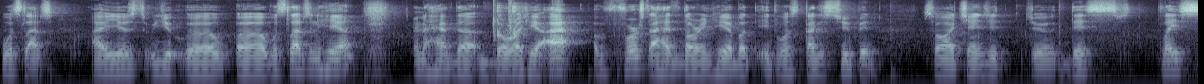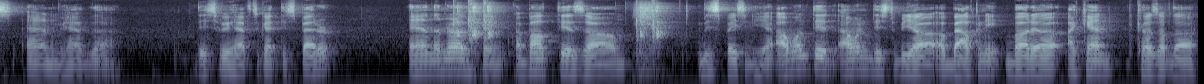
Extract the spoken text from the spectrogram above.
wood slabs. I used uh, uh, wood slabs in here and I have the door right here. I first I had the door in here but it was kind of stupid. So I changed it to this place and we have the this we have to get this better. And another thing about this um this space in here I wanted I wanted this to be a, a balcony but uh, I can't because of the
